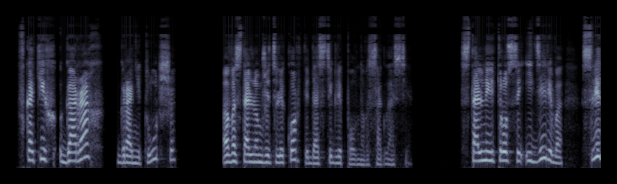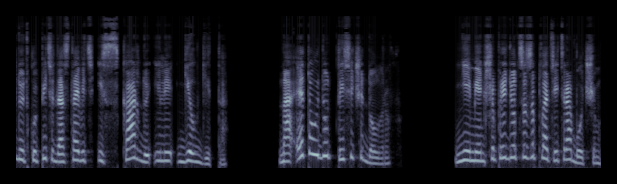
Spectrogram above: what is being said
в каких горах гранит лучше, а в остальном жители Корфи достигли полного согласия. Стальные тросы и дерево следует купить и доставить из Скарду или Гилгита. На это уйдут тысячи долларов. Не меньше придется заплатить рабочим.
